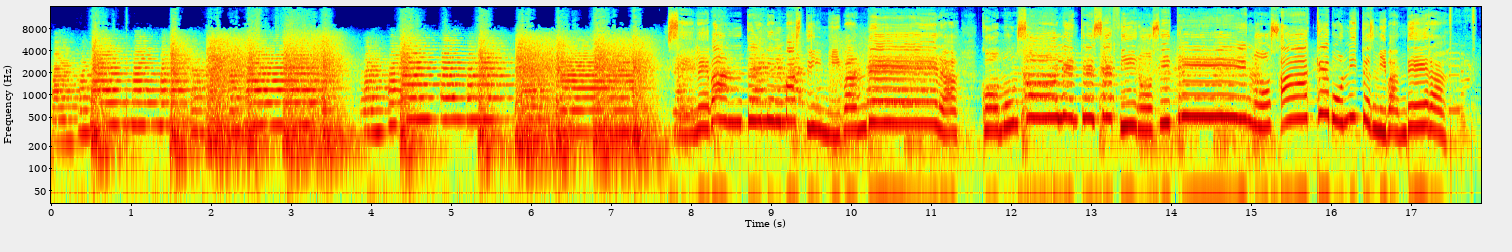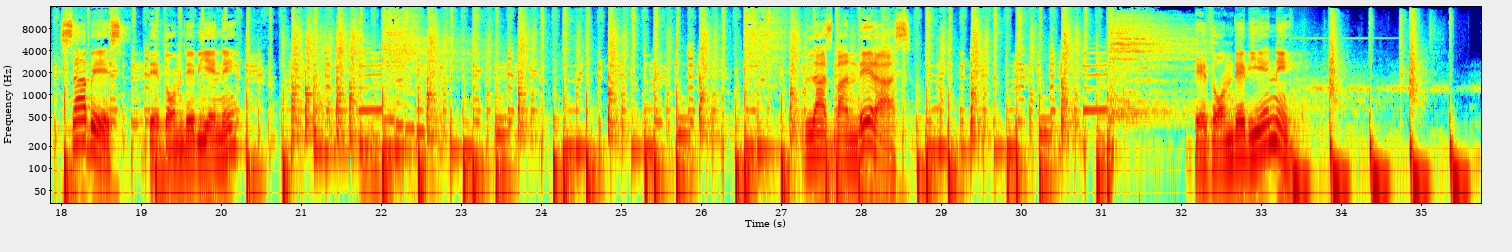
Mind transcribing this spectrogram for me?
Se levanta en el mástil mi bandera, como un sol entre cefiros y trinos. ¡Ah, qué bonita es mi bandera! ¿Sabes de dónde viene? Las banderas. ¿De dónde viene?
